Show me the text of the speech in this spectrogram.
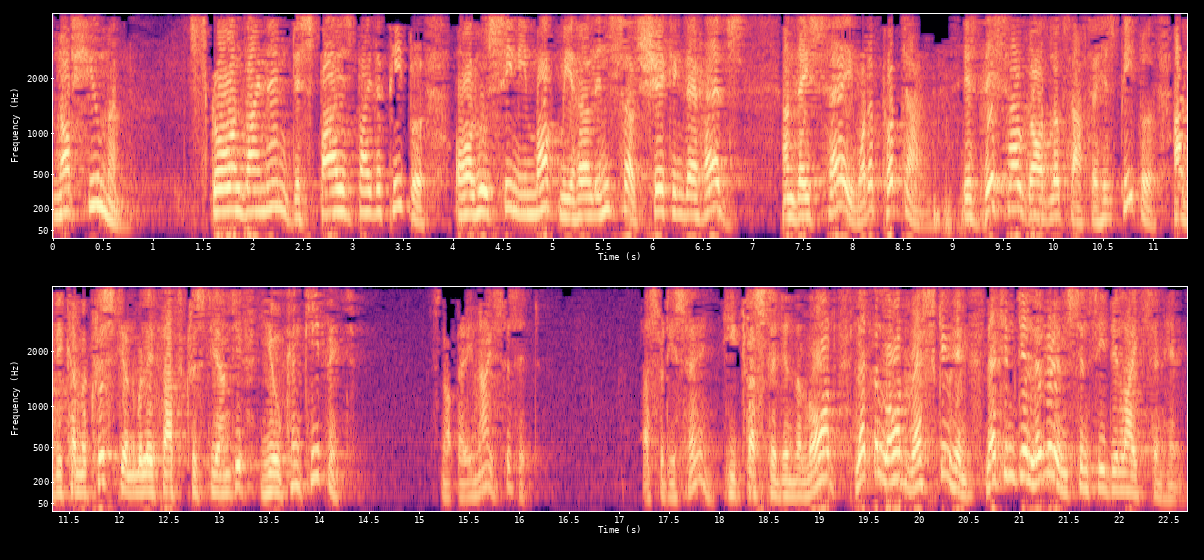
not human. Scorned by men, despised by the people. All who see me mock me, hurl insults, shaking their heads. And they say, what a put down. Is this how God looks after his people? I've become a Christian. Well, if that's Christianity, you can keep it. It's not very nice, is it? That's what he's saying. He trusted in the Lord. Let the Lord rescue him. Let him deliver him since he delights in him.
